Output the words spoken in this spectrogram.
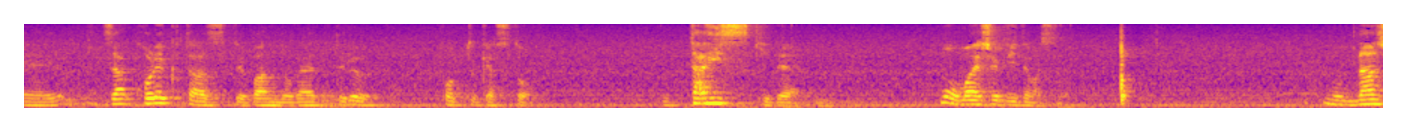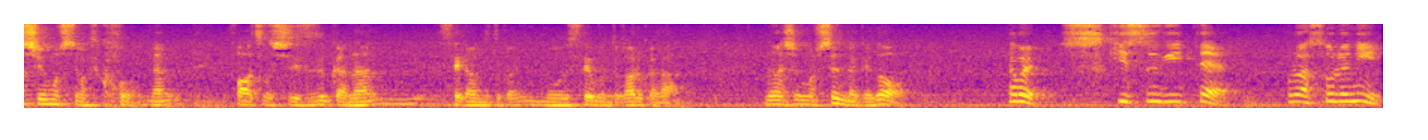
えーザ・コレクターズっていうバンドがやってるポッドキャスト。大好きで、もう毎週聞いてます。よもう何週もしてます。こうなんファーストシーズンかなんセカンドとかもうセブンとかあるから何週もしてるんだけどやっぱり好きすぎて俺はそれに例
